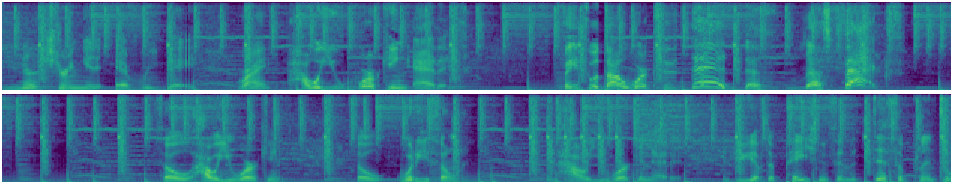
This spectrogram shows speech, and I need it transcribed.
nurturing it every day, right? How are you working at it? Faith without works is dead. That's that's facts. So how are you working? So what are you sowing? And how are you working at it? And do you have the patience and the discipline to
